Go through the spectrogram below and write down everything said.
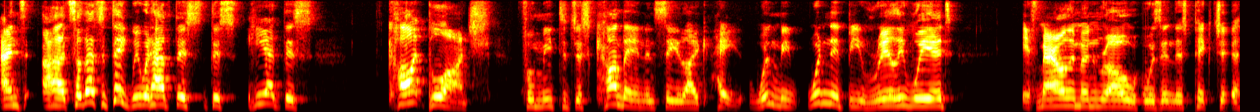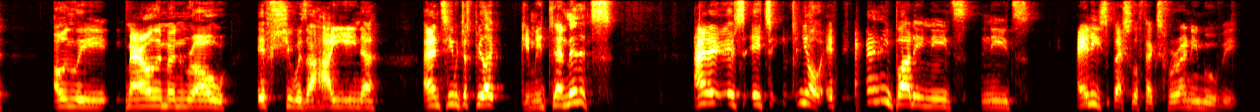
And uh, so that's the thing. We would have this this. He had this carte blanche for me to just come in and see like, hey, wouldn't be wouldn't it be really weird if Marilyn Monroe was in this picture? Only Marilyn Monroe if she was a hyena, and he would just be like, give me ten minutes. And it's it's you know if anybody needs needs any special effects for any movie,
